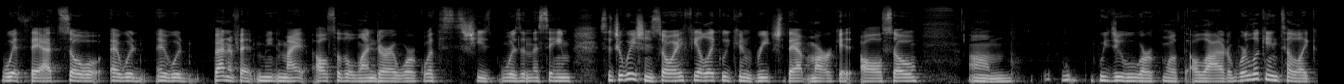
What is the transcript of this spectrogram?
with that. So it would it would benefit me. My also the lender I work with, she was in the same situation. So I feel like we can reach that market also. Um, we do work with a lot of we're looking to like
